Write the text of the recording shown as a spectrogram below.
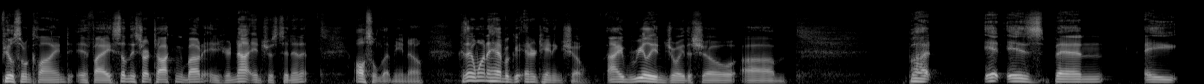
feel so inclined, if I suddenly start talking about it, and if you're not interested in it, also let me know because I want to have a good, entertaining show. I really enjoy the show, um, but it has been a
